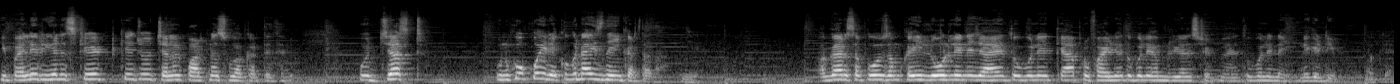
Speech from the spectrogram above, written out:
कि पहले रियल इस्टेट के जो चैनल पार्टनर्स हुआ करते थे वो जस्ट उनको कोई रिकॉग्नाइज नहीं करता था। अगर सपोज़ हम कहीं लोन लेने जाएँ तो बोले क्या प्रोफ़ाइल है? तो बोले हम रियल इस्टेट में हैं। तो बोले नहीं नेगेटिव okay.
